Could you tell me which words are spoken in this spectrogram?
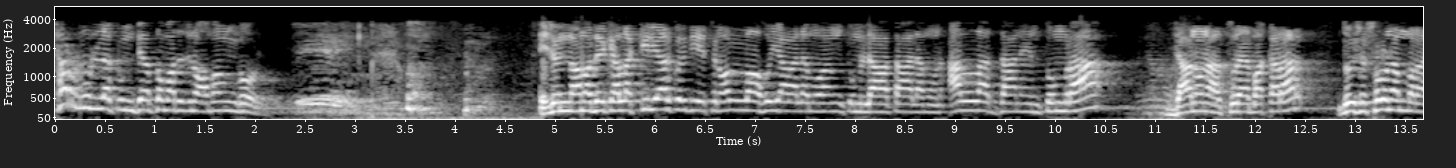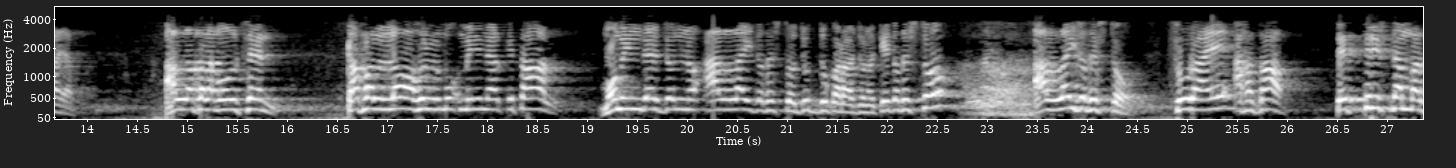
শাররুল্লাকুম যেটা তোমাদের জন্য অমঙ্গল। এই জন্য আমাদেরকে আল্লাহ ক্লিয়ার করে দিয়েছেন, আল্লাহ আলামুন আল্লাহ জানেন তোমরা জানো না সুরায় বাকারার দুইশো ষোলো নম্বর আয়াত। আল্লাহ তালা বলছেন, কাফাল্লাহুল মুমিনিনাল কিতাল। মমিনদের জন্য আল্লাহ যথেষ্ট যুদ্ধ করার জন্য কে যথেষ্ট? আল্লাহ যথেষ্ট। সুরায় আহজাব, তেত্রিশ নম্বর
